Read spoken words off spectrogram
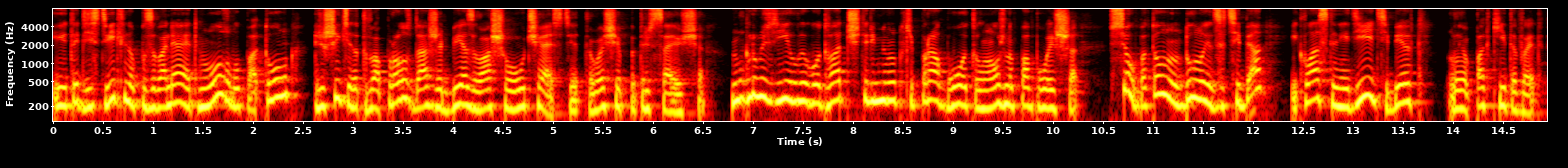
и это действительно позволяет мозгу потом решить этот вопрос даже без вашего участия. Это вообще потрясающе. Нагрузил его, 24 минутки поработал, можно побольше. Все, потом он думает за тебя, и классные идеи тебе э, подкидывает.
